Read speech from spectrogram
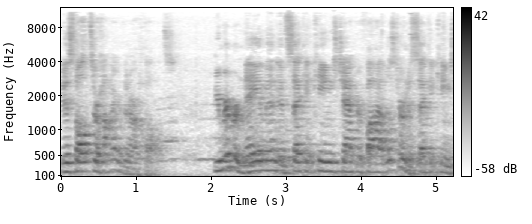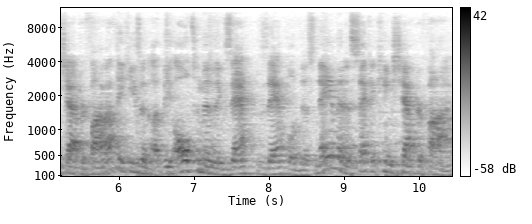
His thoughts are higher than our thoughts. You remember Naaman in 2 Kings chapter 5? Let's turn to 2 Kings chapter 5. I think he's an, uh, the ultimate exact example of this. Naaman in 2 Kings chapter 5.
